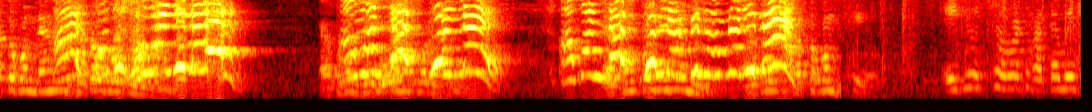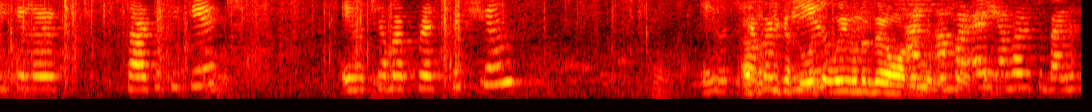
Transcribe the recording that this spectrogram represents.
এতক্ষণ আর সেটাও বলতে হবে আমার লাশ পড়লে আমার লাশ পড়লে আপনি এখন নেবেন এতক্ষণ এই যে হচ্ছে আমার ঢাকা মেডিকেলের সার্টিফিকেট এই হচ্ছে আমার প্রেসক্রিপশনস এই হচ্ছে আচ্ছা, আমার ঠিক আছে, ওই অনুযায়ী আমাদের and আমার এই আমার একটু ব্যালেন্স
